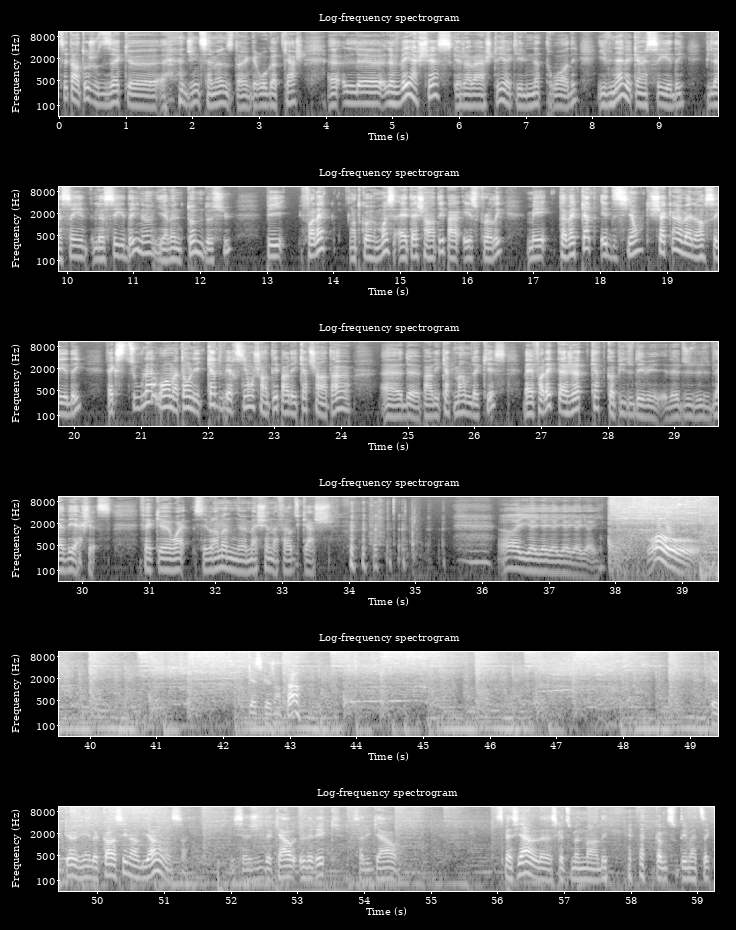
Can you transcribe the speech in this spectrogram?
Tu sais, tantôt, je vous disais que Gene Simmons est un gros gars de cash. Euh, le, VHS que j'avais acheté avec les lunettes 3D, il venait avec un CD. Puis la le CD, là, il y avait une toune dessus. Puis il fallait. En tout cas, moi, elle était chantée par Ace Frehley. Mais t'avais quatre éditions qui chacun avait leur CD. Fait que si tu voulais avoir, mettons, les quatre versions chantées par les quatre chanteurs, euh, de, par les quatre membres de Kiss, ben il fallait que tu achètes quatre copies du DVD, de, du- de la VHS. Fait que ouais, c'est vraiment une machine à faire du cash. aïe aïe aïe aïe aïe aïe aïe. Wow! Qu'est-ce que j'entends? Quelqu'un vient de casser l'ambiance. Il s'agit de Karl Ulrich. Salut Karl. Spécial euh, ce que tu m'as demandé comme sous-thématique.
